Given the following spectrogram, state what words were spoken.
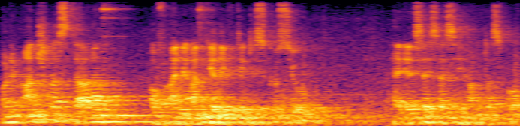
und im Anschluss daran auf eine angeregte Diskussion. Herr Elsässer, Sie haben das Wort.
